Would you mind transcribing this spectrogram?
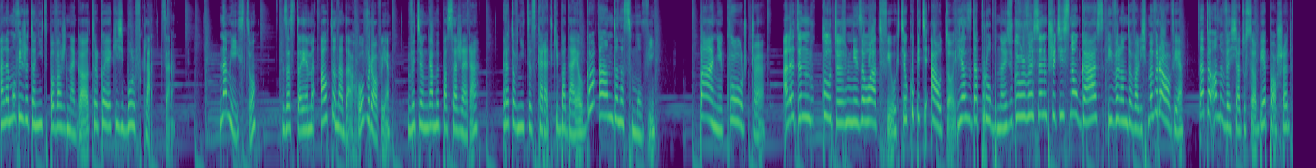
ale mówi, że to nic poważnego, tylko jakiś ból w klatce. Na miejscu zastajemy auto na dachu w rowie. Wyciągamy pasażera. Ratownicy z karetki badają go, a on do nas mówi: Panie, kurczę, ale ten kutas mnie załatwił. Chciał kupić auto, jazda próbność, syn przycisnął gaz i wylądowaliśmy w rowie. No to on wysiadł sobie, poszedł,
